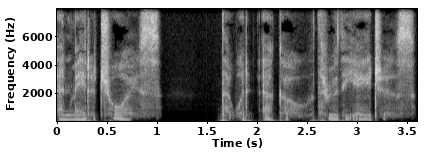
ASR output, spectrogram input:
and made a choice that would echo through the ages.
